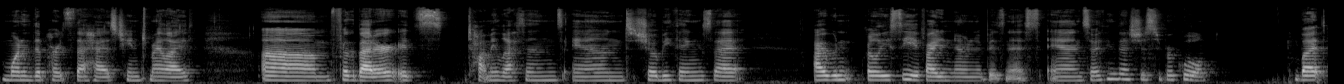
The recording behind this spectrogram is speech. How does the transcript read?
one of the parts that has changed my life um, for the better. It's taught me lessons and showed me things that I wouldn't really see if I didn't own a business. And so I think that's just super cool. But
